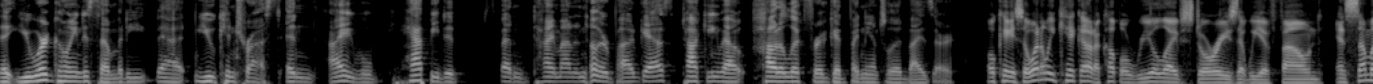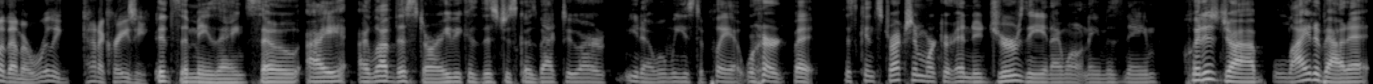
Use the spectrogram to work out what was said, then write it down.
that you are going to somebody that you can trust. And I will happy to spend time on another podcast talking about how to look for a good financial advisor. Okay, so why don't we kick out a couple real life stories that we have found, and some of them are really kind of crazy. It's amazing. So I I love this story because this just goes back to our, you know, when we used to play at work, but this construction worker in New Jersey and I won't name his name, quit his job, lied about it,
